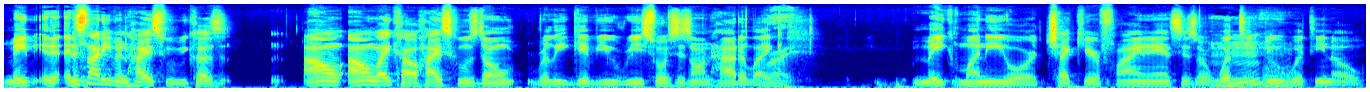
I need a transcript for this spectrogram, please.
maybe, and it's not even high school because I don't I don't like how high schools don't really give you resources on how to like right. make money or check your finances or what to do mm-hmm. with you know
